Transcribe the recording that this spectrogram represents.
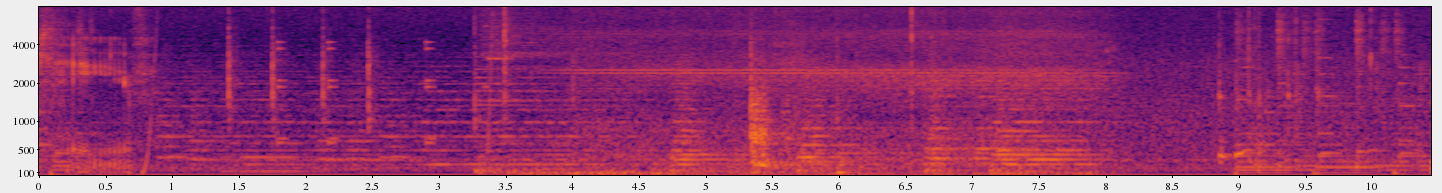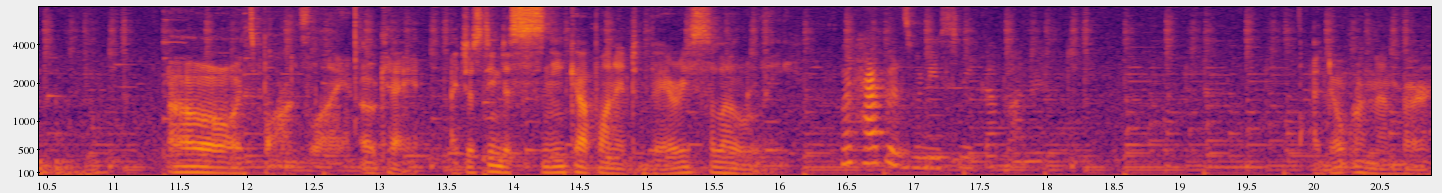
Cave. Oh, it's Bonsly. Okay, I just need to sneak up on it very slowly. What happens when you sneak up on it? I don't remember.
